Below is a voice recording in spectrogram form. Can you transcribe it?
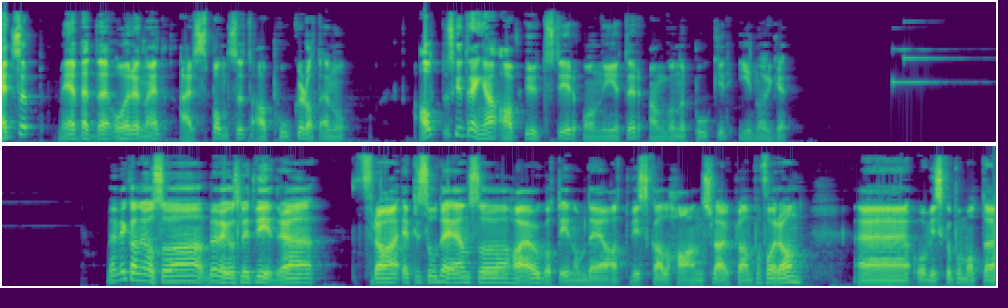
Heads up med Vedde og Rønneid er sponset av poker.no. Alt du skulle trenge av utstyr og nyheter angående poker i Norge. Men vi kan jo også bevege oss litt videre. Fra episode 1 så har jeg jo gått innom det at vi skal ha en slagplan på forhånd. Eh, og vi skal på en måte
